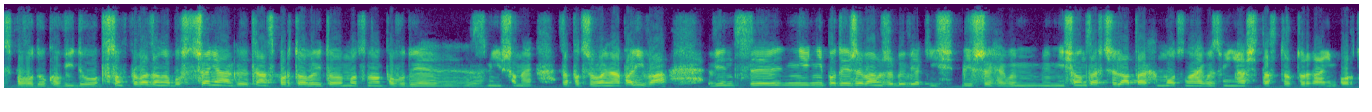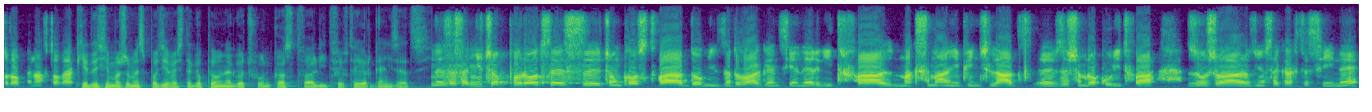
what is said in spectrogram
z powodu COVID-u są wprowadzane obostrzenia transportowe i to mocno powoduje zmniejszone zapotrzebowanie na paliwa, więc y, nie, nie podejrzewam, żeby w jakichś bliższych jakby miesiącach czy latach mocno jakby zmieniła się ta struktura importu ropy naftowej. Kiedy się możemy spodziewać tego pełnego członkostwa Litwy w tej organizacji? Zasadniczo proces członkostwa do Międzynarodowej Agencji Energii trwa maksymalnie 5 lat. W zeszłym roku Litwa złożyła wniosek akcesyjny,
